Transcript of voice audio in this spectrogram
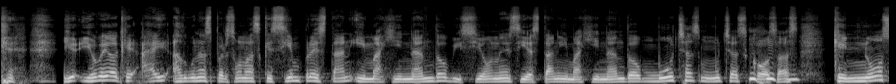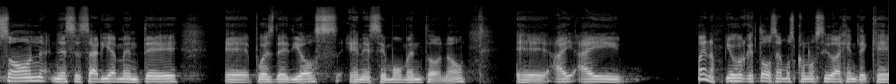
Yo, yo, veo que hay algunas personas que siempre están imaginando visiones y están imaginando muchas, muchas cosas que no son necesariamente eh, pues de Dios en ese momento, ¿no? Eh, hay, hay bueno, yo creo que todos hemos conocido a gente que,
